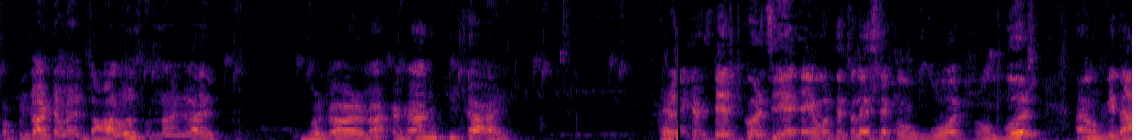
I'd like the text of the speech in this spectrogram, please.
সব কিছু দারুণ সুন্দর বলতে পারবে না। এখানে আছে পিঠাই একটা টেস্ট করছি, এই মুহূর্তে চলে এসেছে অঙ্কুশ অঙ্কুশ আর অঙ্কিতা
